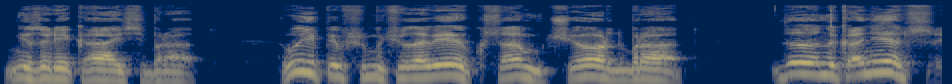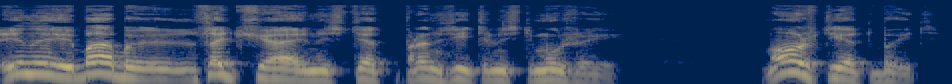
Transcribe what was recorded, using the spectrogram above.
Не зарекайся, брат. Выпившему человеку сам черт, брат. Да, наконец, иные бабы с отчаянности от пронзительности мужей. Можете это быть?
